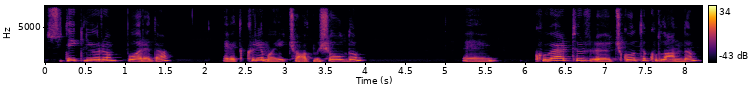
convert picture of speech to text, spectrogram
süt ekliyorum. Bu arada evet kremayı çoğaltmış oldum. E, kuvertür e, çikolata kullandım.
